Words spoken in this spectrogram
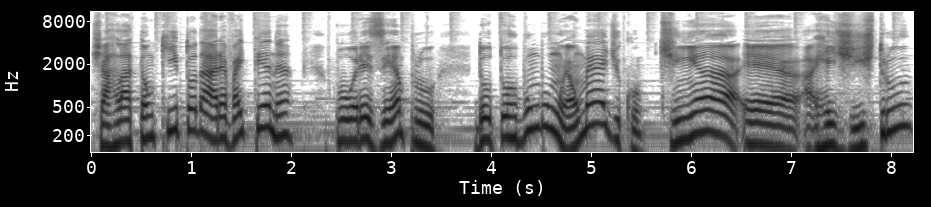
charlatão que toda área vai ter, né? Por exemplo, Doutor Bumbum é um médico. Tinha é, registro,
